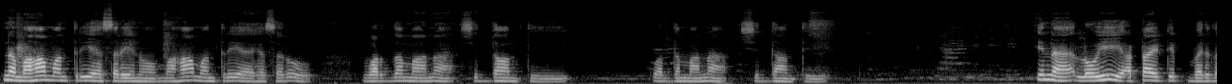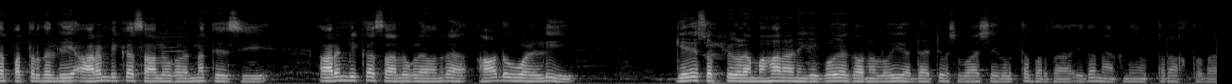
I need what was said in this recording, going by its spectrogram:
ಇನ್ನು ಮಹಾಮಂತ್ರಿಯ ಹೆಸರೇನು? ಮಹಾಮಂತ್ರಿಯ ಹೆಸರು ವರ್ಧಮಾನ ಸಿದ್ಧಾಂತಿ. ವರ್ಧಮಾನ ಸಿದ್ಧಾಂತಿ. ಇನ್ನು ಲೋಹಿ ಅಟ್ಟಾಯಿಟಿಪ್ ಬರೆದ ಪತ್ರದಲ್ಲಿ ಆರಂಭಿಕ ಸಾಲುಗಳನ್ನು ತಿಳಿಸಿ. ಆರಂಭಿಕ ಸಾಲುಗಳು ಅಂದ್ರೆ ಹಾಡುವಳ್ಳಿ, ಗೆರೆ ಸೊಪ್ಪುಗಳ ಮಹಾರಾಣಿಗೆ ಗೋವಾ ಗವರ್ನರ್ ಲೋಹಿ ಅಡ್ಡಾಟಿ ಶುಭಾಶಯಗಳು ಅಂತ ಬರ್ದ. ಇದು ನಾಲ್ಕನೇ ಉತ್ತರ ಆಗ್ತದೆ.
